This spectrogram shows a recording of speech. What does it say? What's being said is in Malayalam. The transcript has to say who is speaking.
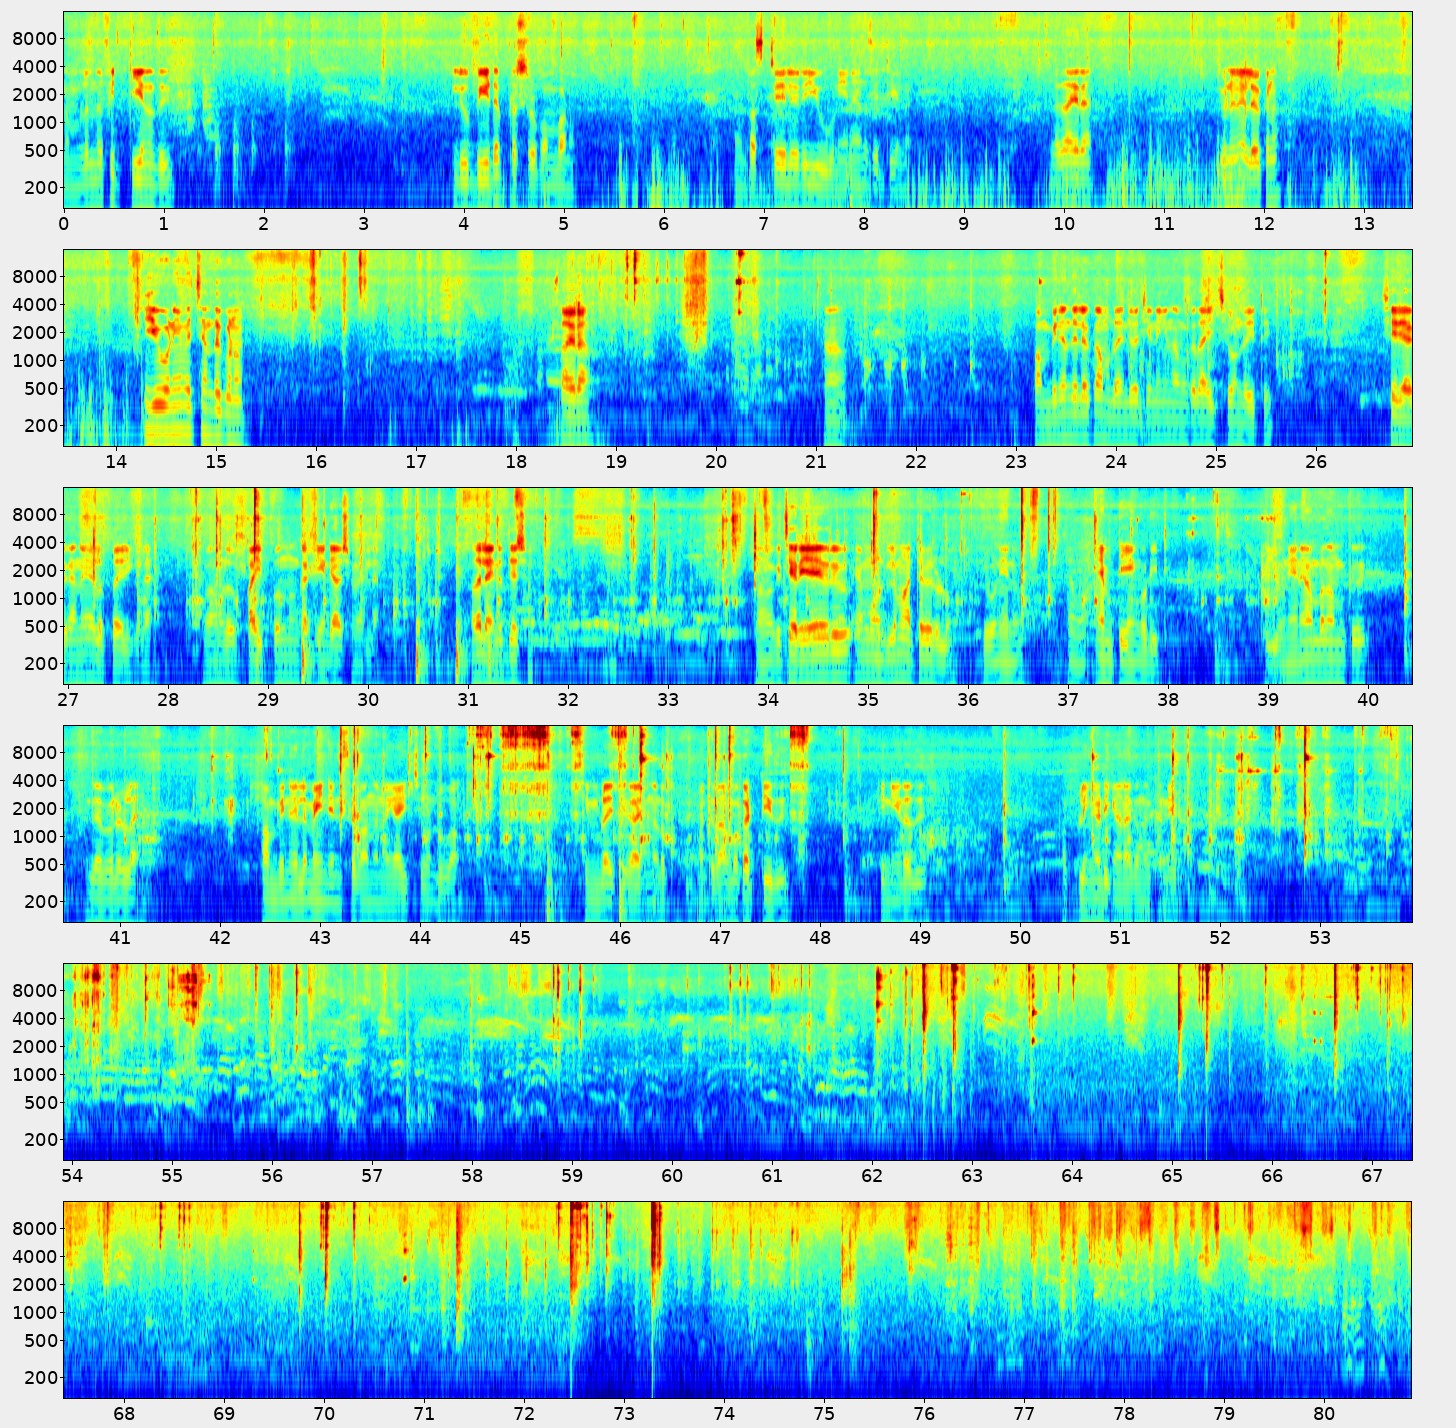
Speaker 1: നമ്മളിന്ന് ഫിറ്റ് ചെയ്യുന്നത് ലുബിയുടെ പ്രഷർ പമ്പാണ് ഫസ്റ്റ് ഒരു യൂണിയനാണ് സെറ്റ് ചെയ്യുന്നത്. അതായത് യൂണിയൻ അല്ലേ വെക്കണം? യൂണിയൻ വെച്ച് എന്താ ഗുണം? സായിറ? ആ. പമ്പിന് എന്തെങ്കിലും കംപ്ലൈന്റ് പറ്റിയിട്ടുണ്ടെങ്കിൽ നമുക്കത് അയച്ചു കൊണ്ടുപോയിട്ട് ശരിയാക്കാൻ എളുപ്പമായിരിക്കും അല്ലേ? അപ്പോൾ നമ്മൾ പൈപ്പൊന്നും കട്ട് ചെയ്യേണ്ട ആവശ്യം വരില്ല. അതല്ല അതിന്റെ ഉദ്ദേശം? നമുക്ക് ചെറിയ ഒരു എമൗണ്ടിൽ മാറ്റമേ വരുള്ളൂ. യൂണിയനും എം ടിയും കൂടിയിട്ട്. യൂണിയൻ ആകുമ്പോൾ നമുക്ക് ഇതേപോലുള്ള പമ്പിന് വല്ല മെയിന്റനൻസ് ഒക്കെ വന്നിട്ടുണ്ടെങ്കിൽ അയച്ചു കൊണ്ടുപോകാം സിമ്പിളായിട്ട് കാര്യം നടക്കും. മറ്റേതാകുമ്പോൾ കട്ട് ചെയ്ത് പിന്നീടത് കപ്ലിങ് അടിക്കാനൊക്കെ നിൽക്കേണ്ടി വരും. നമ്മൾ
